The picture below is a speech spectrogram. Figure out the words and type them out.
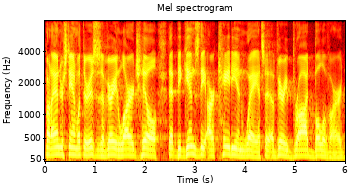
but I understand what there is is a very large hill that begins the Arcadian Way. It's a, a very broad boulevard,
